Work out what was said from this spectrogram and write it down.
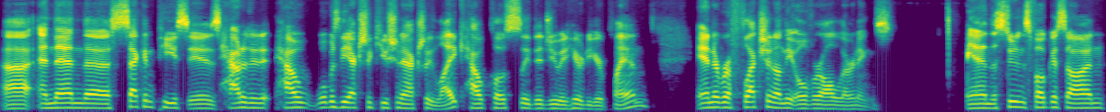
Uh, and then the second piece is how did it? How what was the execution actually like? How closely did you adhere to your plan? And a reflection on the overall learnings. And the students focus on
